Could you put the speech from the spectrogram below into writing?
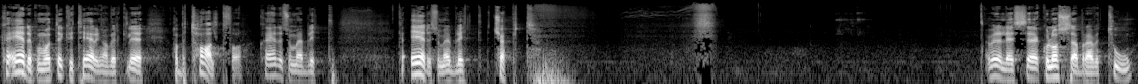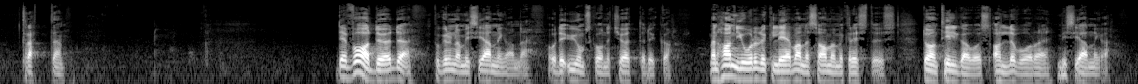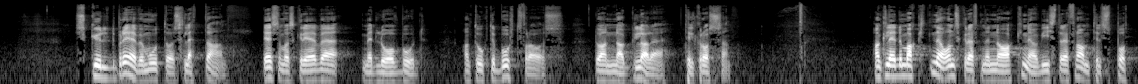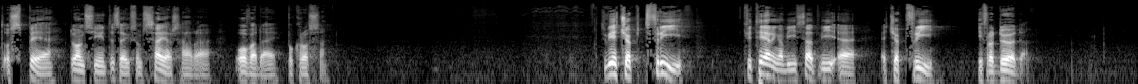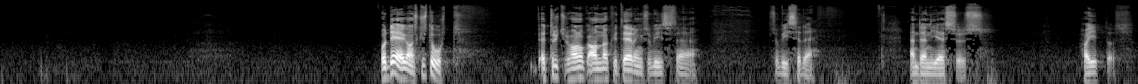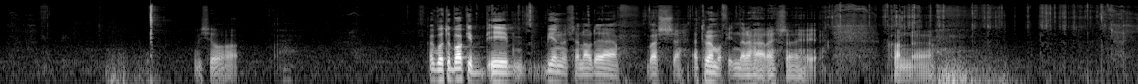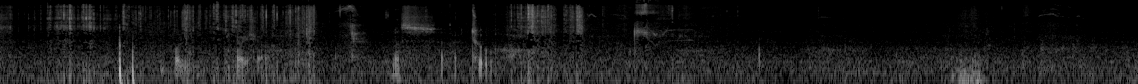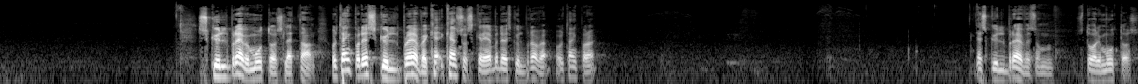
hva er det på en måte kvitteringa virkelig har betalt for? Hva er det som er blitt, hva er det som er blitt kjøpt? Jeg vil lese Kolosserbrevet 2, 13. Det var døde av misgjerningene og det uomskårne kjøttet deres. Men han gjorde dere levende sammen med Kristus da han tilgav oss alle våre misgjerninger. Skuldbrevet mot oss sletta han, det som var skrevet med lovbod. Han tok det bort fra oss da han nagla det til krossen. Han kledde maktene og åndskreftene nakne og viste dem fram til spott og spe da han synte seg som seiersherre over dem på krossen. Så vi er kjøpt fri. Kvitteringa viser at vi er, er kjøpt fri ifra døden. Og det er ganske stort. Jeg tror ikke du har noen annen kvittering som viser, som viser det, enn den Jesus har gitt oss. Skal vi se Jeg kan gå tilbake i begynnelsen av det verset. Jeg tror jeg må finne det her, så jeg kan uh... Skuldbrevet mot oss letta han. Har du tenkt på det skuldbrevet? Hvem som skrev det skuldbrevet? Har du tenkt på det? Det skuldbrevet som står imot oss.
